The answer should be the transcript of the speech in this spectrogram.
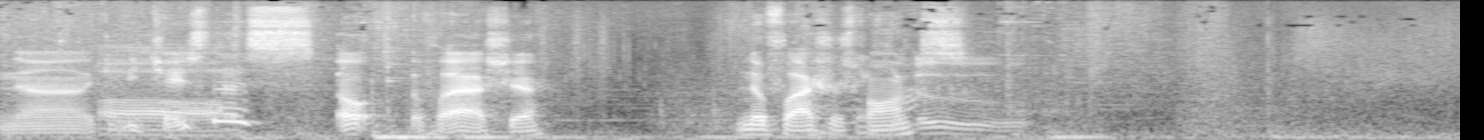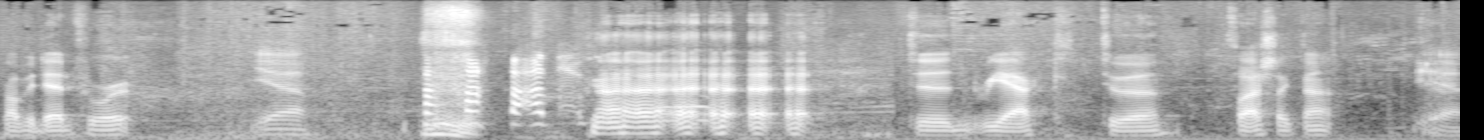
Oh. Nah, can we chase Oh. this? Oh, the flash, yeah. No flash response. Ooh. Probably dead for it. Yeah. to react to a flash like that. Yeah.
